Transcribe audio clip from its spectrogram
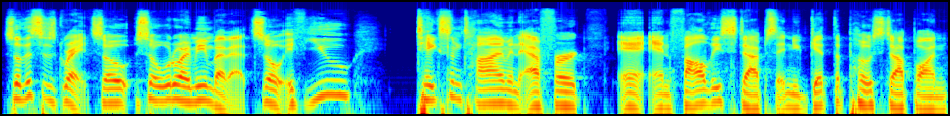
So, this is great. So, so what do I mean by that? So, if you take some time and effort and, and follow these steps and you get the post up on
